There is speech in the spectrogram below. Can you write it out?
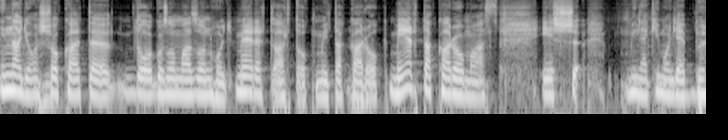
Én nagyon sokat dolgozom azon, hogy merre tartok, mit akarok, miért akarom azt, és mindenki mondja, ebből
